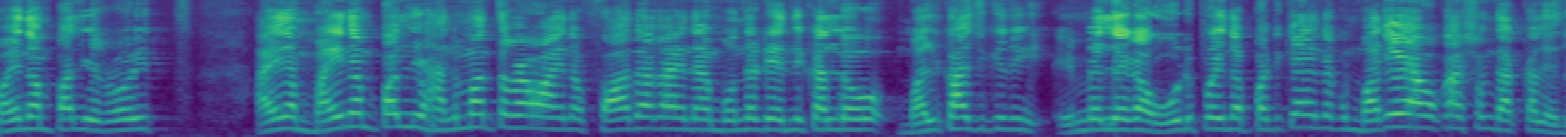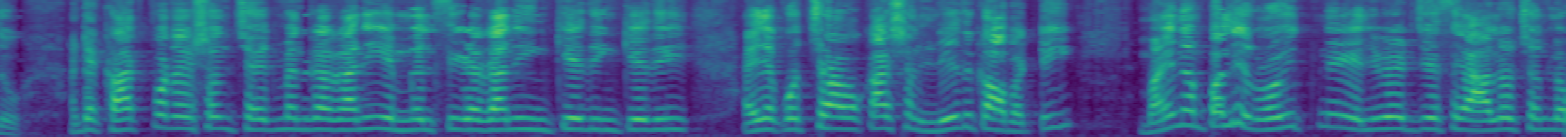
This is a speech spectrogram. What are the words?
మైనంపల్లి రోహిత్. ఆయన మైనంపల్లి హనుమంతరావు ఆయన ఫాదర్ ఆయన మొన్నటి ఎన్నికల్లో మల్కాజ్గిరి ఎమ్మెల్యేగా ఓడిపోయినప్పటికీ ఆయనకు మరే అవకాశం దక్కలేదు. అంటే కార్పొరేషన్ చైర్మన్గా కానీ ఎమ్మెల్సీగా కానీ ఇంకేది ఇంకేది ఆయనకు వచ్చే అవకాశం లేదు కాబట్టి మైనంపల్లి రోహిత్ని ఎలివేట్ చేసే ఆలోచనలో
